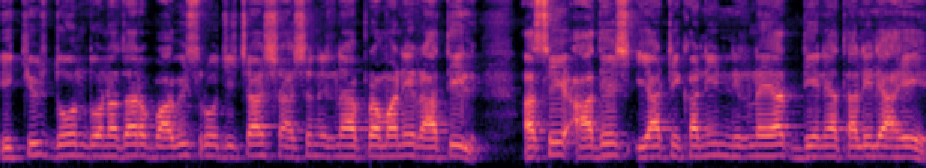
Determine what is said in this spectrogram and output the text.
एकवीस दोन दोन हजार बावीस रोजीच्या शासन निर्णयाप्रमाणे राहतील असे आदेश या ठिकाणी निर्णयात देण्यात आलेले आहे.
